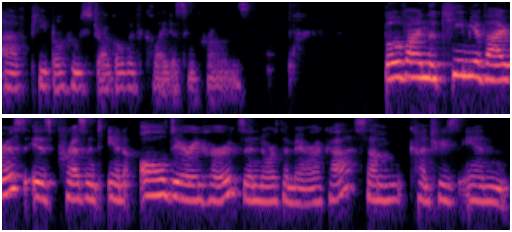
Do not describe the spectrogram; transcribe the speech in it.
of people who struggle with colitis and Crohn's. Bovine leukemia virus is present in all dairy herds in North America. Some countries in,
